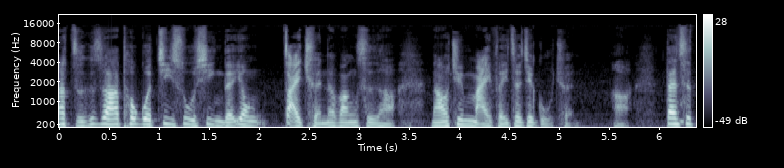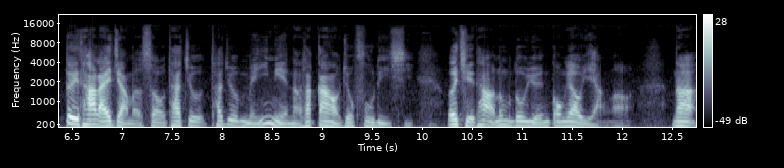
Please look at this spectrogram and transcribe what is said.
那只是他透过技术性的用债权的方式哈，然后去买回这些股权啊。但是对他来讲的时候，他就他就每一年呢，他刚好就付利息，而且他有那么多员工要养啊，那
